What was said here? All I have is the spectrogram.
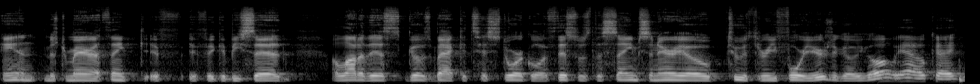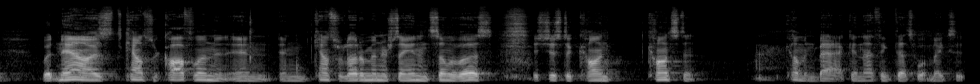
And, Mr. Mayor, I think if, if it could be said, a lot of this goes back, it's historical. If this was the same scenario two or three, four years ago, you go, oh, yeah, okay. But now, as Councilor Coughlin and, and, and Councilor Letterman are saying, and some of us, it's just a con, constant coming back, and I think that's what makes it.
